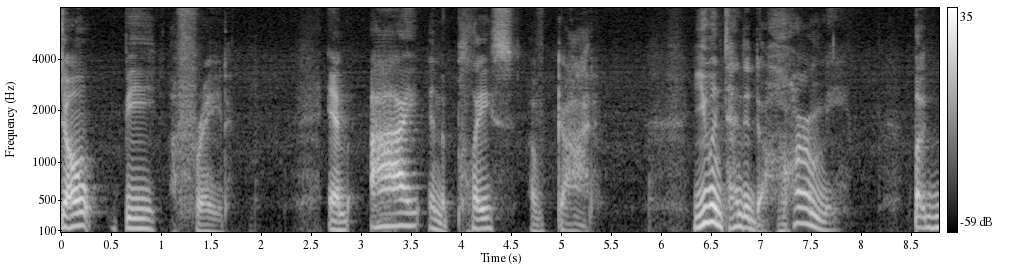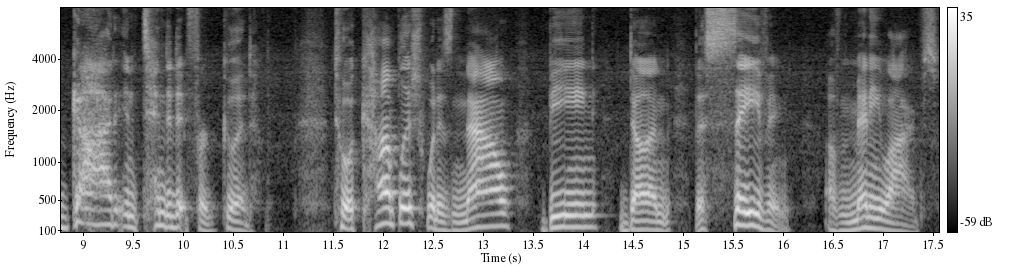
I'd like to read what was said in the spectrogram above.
Don't be afraid. Am I in the place of God? You intended to harm me but God intended it for good, to accomplish what is now being done, the saving of many lives.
